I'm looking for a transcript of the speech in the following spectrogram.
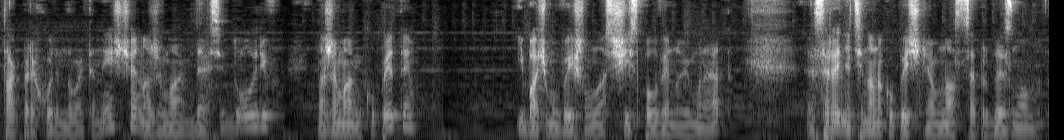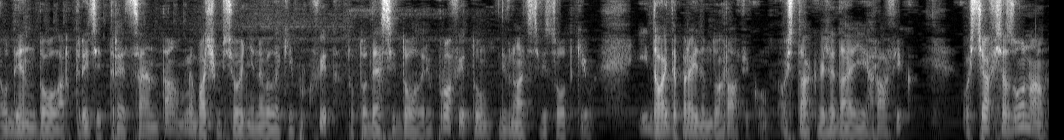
Так, переходимо давайте нижче, нажимаємо 10 доларів. Нажимаємо купити. І бачимо, вийшло у нас 6,5 монет. Е, Середня ціна накопичення в нас це приблизно 1 долар 33 цента. Ми бачимо сьогодні невеликий профіт, тобто 10 доларів профіту, 12%. І давайте перейдемо до графіку. Ось так виглядає її графік. Ось ця вся зона,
